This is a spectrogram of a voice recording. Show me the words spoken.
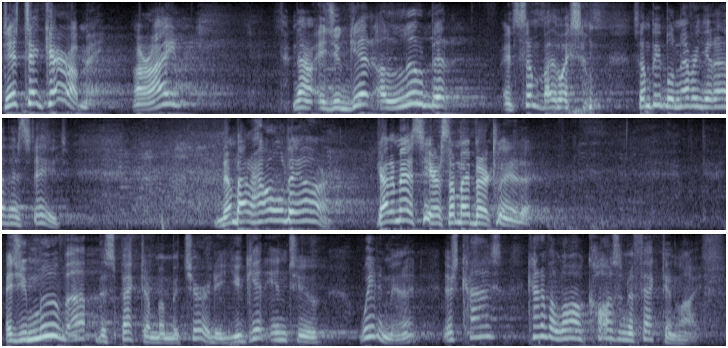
just take care of me. All right? Now, as you get a little bit, and some, by the way, some, some people never get out of that stage. No matter how old they are. Got a mess here, somebody better clean it up. As you move up the spectrum of maturity, you get into wait a minute, there's kind of, kind of a law of cause and effect in life.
